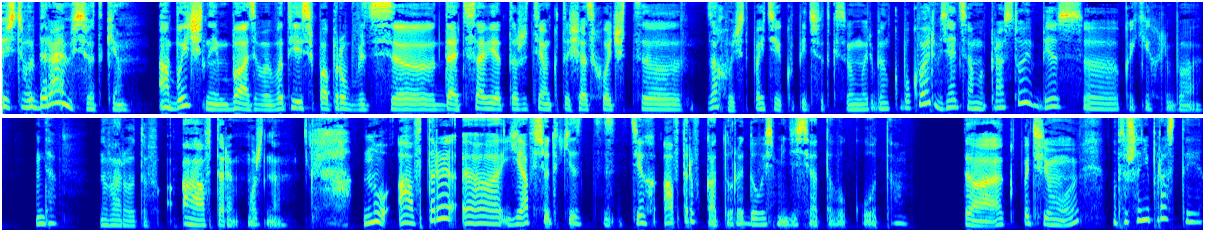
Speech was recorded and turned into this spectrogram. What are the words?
То есть выбираем все-таки обычный, базовый. Вот если попробовать э, дать совет тоже тем, кто сейчас хочет, э, захочет пойти купить все-таки своему ребенку букварь, взять самый простой, без э, каких-либо да. наворотов. А авторы можно? Ну, авторы, э, я все-таки тех авторов, которые до 80-го года. Так, почему? Ну, потому что они простые.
